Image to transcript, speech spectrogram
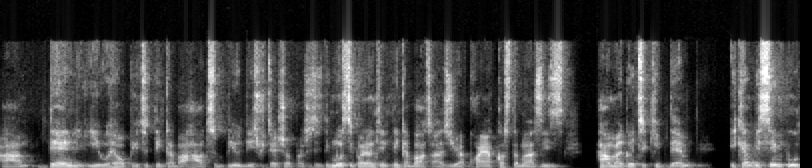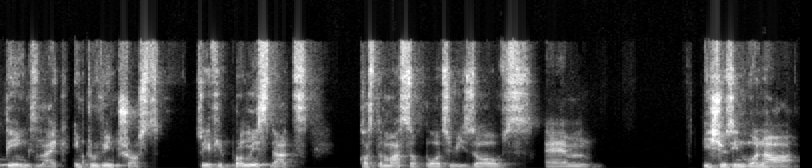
um, then it will help you to think about how to build these retention processes. The most important thing to think about as you acquire customers is how am I going to keep them? It can be simple things like improving trust. So if you promise that customer support resolves um, issues in one hour,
